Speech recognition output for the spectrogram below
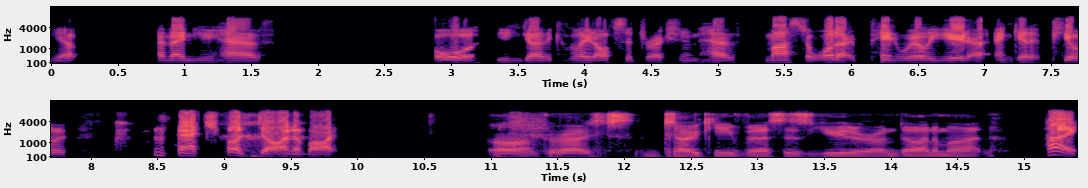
Yep. And then you have, or you can go the complete opposite direction and have Master Wato pin Wheeler Yuta and get a pure match on Dynamite. Oh, gross! Doki versus Yuta on Dynamite. Hey,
